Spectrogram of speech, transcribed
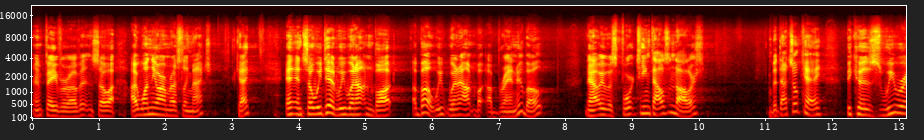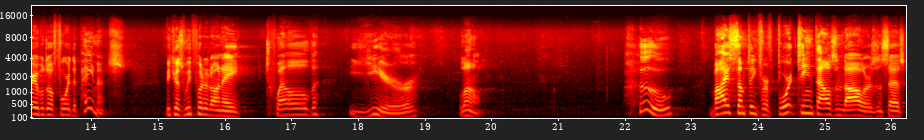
in favor of it. And so I, I won the arm wrestling match. Okay. And, and so we did. We went out and bought a boat. We went out and bought a brand new boat. Now it was $14,000, but that's okay because we were able to afford the payments because we put it on a 12 year loan. Who buys something for $14,000 and says,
